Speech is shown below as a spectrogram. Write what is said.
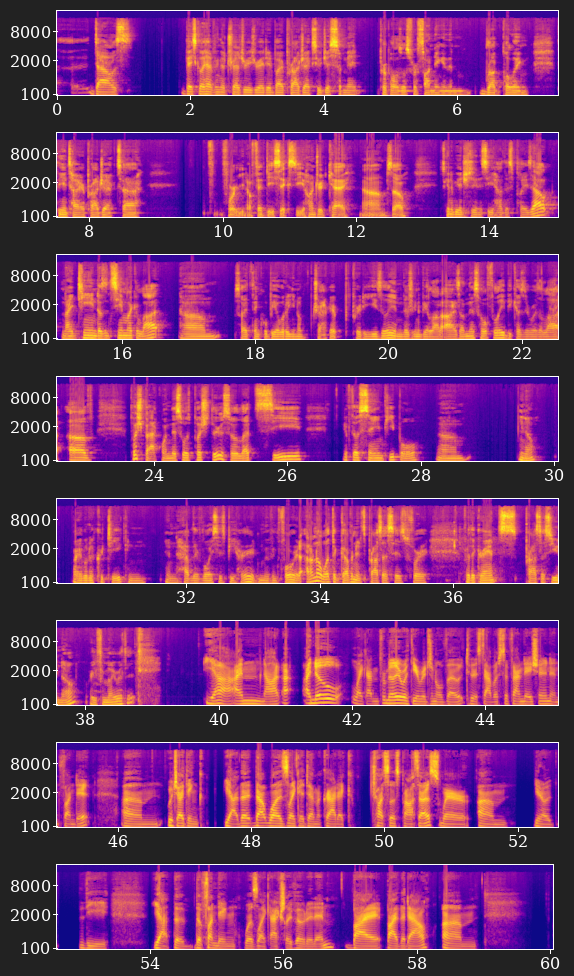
DAOs basically having their treasuries rated by projects who just submit proposals for funding and then rug pulling the entire project uh, for you know 50 60 100k um, so it's going to be interesting to see how this plays out. 19 doesn't seem like a lot. Um, so i think we'll be able to you know track it pretty easily and there's going to be a lot of eyes on this hopefully because there was a lot of pushback when this was pushed through so let's see if those same people um, you know are able to critique and and have their voices be heard moving forward. I don't know what the governance process is for for the grants process. You know, are you familiar with it? Yeah, I'm not. I, I, know, like, I'm familiar with the original vote to establish the foundation and fund it, um, which I think, yeah, that that was like a democratic, trustless process where, um, you know, the yeah the the funding was like actually voted in by by the DAO. Um,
